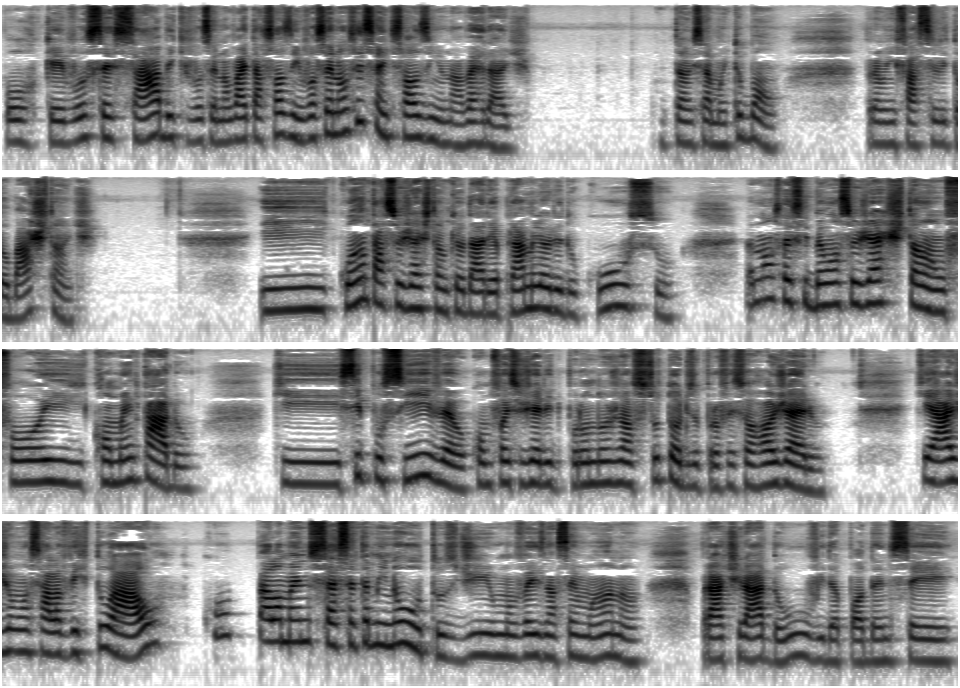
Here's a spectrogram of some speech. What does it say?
Porque você sabe que você não vai estar sozinho, você não se sente sozinho, na verdade. Então, isso é muito bom. Para mim, facilitou bastante. E quanto à sugestão que eu daria para a melhoria do curso, eu não sei se bem uma sugestão, foi comentado que, se possível, como foi sugerido por um dos nossos tutores, o professor Rogério, que haja uma sala virtual com pelo menos 60 minutos de uma vez na semana para tirar dúvida, podendo ser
